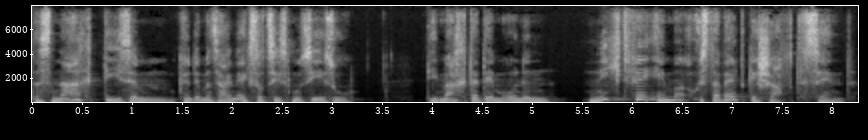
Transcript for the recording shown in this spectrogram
dass nach diesem, könnte man sagen, Exorzismus Jesu, die Macht der Dämonen nicht für immer aus der Welt geschafft sind.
